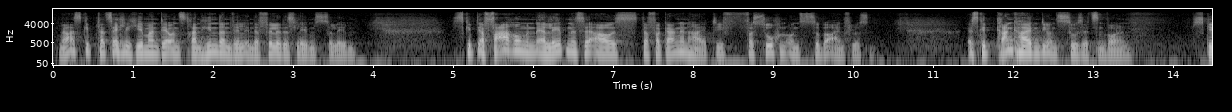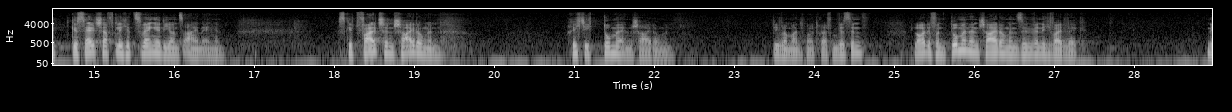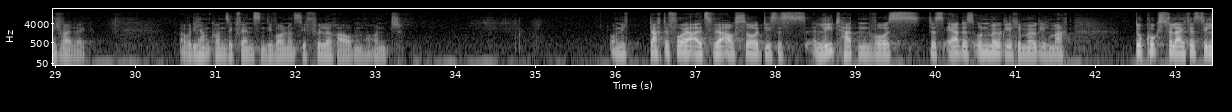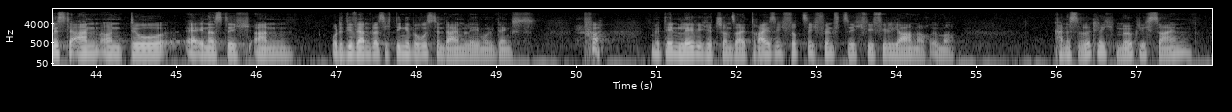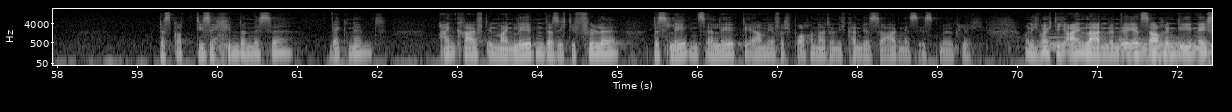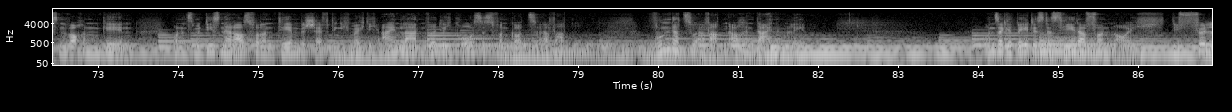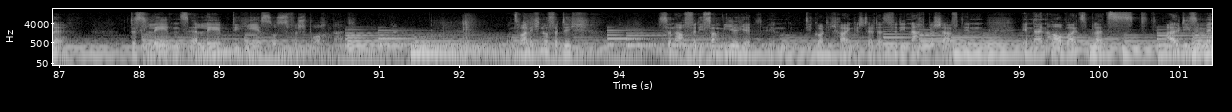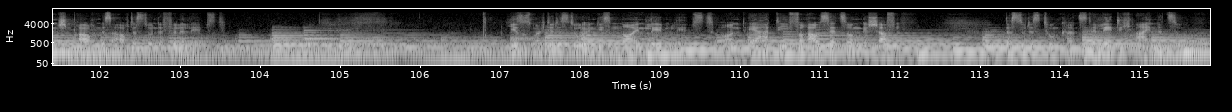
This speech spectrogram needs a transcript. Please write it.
Ja, es gibt tatsächlich jemanden, der uns daran hindern will, in der Fülle des Lebens zu leben. Es gibt Erfahrungen, Erlebnisse aus der Vergangenheit, die versuchen uns zu beeinflussen. Es gibt Krankheiten, die uns zusetzen wollen. Es gibt gesellschaftliche Zwänge, die uns einengen. Es gibt falsche Entscheidungen, richtig dumme Entscheidungen, die wir manchmal treffen. Wir sind Leute, von dummen Entscheidungen sind wir nicht weit weg. Nicht weit weg. Aber die haben Konsequenzen, die wollen uns die Fülle rauben und und ich dachte vorher, als wir auch so dieses Lied hatten, wo es das Er das Unmögliche möglich macht, du guckst vielleicht jetzt die Liste an und du erinnerst dich an, oder dir werden plötzlich Dinge bewusst in deinem Leben und du denkst, mit denen lebe ich jetzt schon seit 30, 40, 50, wie viele Jahren auch immer. Kann es wirklich möglich sein, dass Gott diese Hindernisse wegnimmt, eingreift in mein Leben, dass ich die Fülle des Lebens erlebt, die er mir versprochen hat. Und ich kann dir sagen, es ist möglich. Und ich möchte dich einladen, wenn wir jetzt auch in die nächsten Wochen gehen und uns mit diesen herausfordernden Themen beschäftigen, ich möchte dich einladen, wirklich Großes von Gott zu erwarten. Wunder zu erwarten, auch in deinem Leben. Unser Gebet ist, dass jeder von euch die Fülle des Lebens erlebt, die Jesus versprochen hat. Und zwar nicht nur für dich, sondern auch für die Familie, in die Gott dich reingestellt hat, für die Nachbarschaft, in, in deinen Arbeitsplatz. All diese Menschen brauchen das auch, dass du in der Fülle lebst. Jesus möchte, dass du in diesem neuen Leben lebst. Und er hat die Voraussetzungen geschaffen, dass du das tun kannst. Er lädt dich ein dazu.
